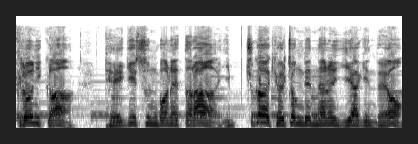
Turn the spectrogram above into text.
그러니까 대기 순번에 따라 입주가 결정된다는 이야기인데요.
